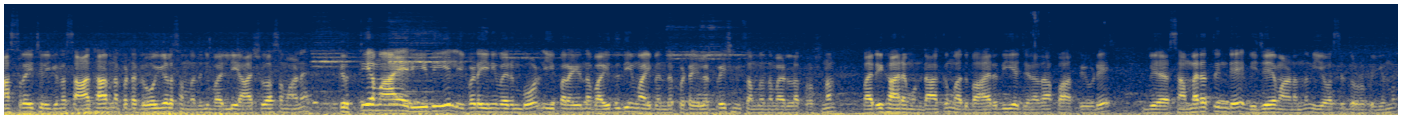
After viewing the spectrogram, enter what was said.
ആശ്രയിച്ചിരിക്കുന്ന സാധാരണപ്പെട്ട രോഗികളെ സംബന്ധിച്ചും വലിയ ആശ്വാസമാണ്. കൃത്യമായ രീതിയിൽ ഇവിടെ ഇനി വരുമ്പോൾ ഈ പറയുന്ന വൈദ്യുതിയുമായി ബന്ധപ്പെട്ട ഇലക്ട്രീഷ്യൻ സംബന്ധമായിട്ടുള്ള പ്രശ്നം പരിഹാരം ഉണ്ടാക്കും അത് ഭാരതീയ ജനതാ പാർട്ടിയുടെ സമരത്തിന്റെ വിജയമാണെന്നും ഈ അവസരത്തിൽ ഉറപ്പിക്കുന്നു.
